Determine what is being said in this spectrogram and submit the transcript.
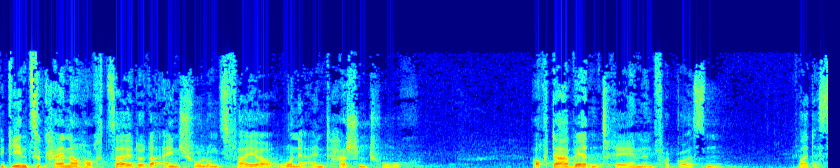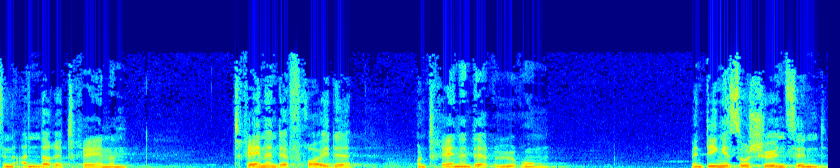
die gehen zu keiner Hochzeit oder Einschulungsfeier ohne ein Taschentuch. Auch da werden Tränen vergossen, aber das sind andere Tränen. Tränen der Freude und Tränen der Rührung. Wenn Dinge so schön sind,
